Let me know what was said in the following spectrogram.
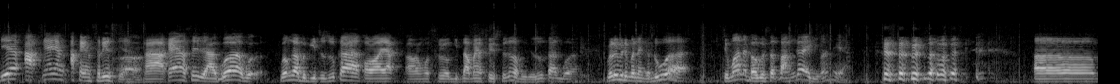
dia aknya yang ak yang serius ya. Ah. Nah, kayak serius ya gua gua, gua nggak begitu suka kalau yang kalau serius Gintama yang serius itu nggak begitu suka gua. Gua lebih demen yang kedua. Cuman bagus apa enggak ya gimana ya? Em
